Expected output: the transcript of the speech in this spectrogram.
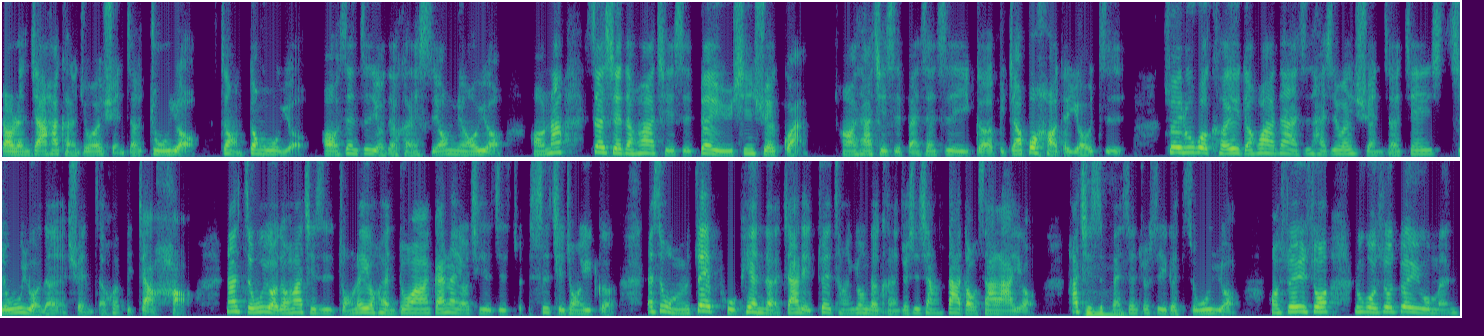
老人家，他可能就会选择猪油这种动物油哦，甚至有的可能使用牛油哦。那这些的话，其实对于心血管啊、哦，它其实本身是一个比较不好的油脂。所以，如果可以的话，当然是还是会选择建议植物油的选择会比较好。那植物油的话，其实种类有很多啊，橄榄油其实只是其中一个。但是我们最普遍的家里最常用的，可能就是像大豆沙拉油，它其实本身就是一个植物油、嗯、哦。所以说，如果说对于我们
